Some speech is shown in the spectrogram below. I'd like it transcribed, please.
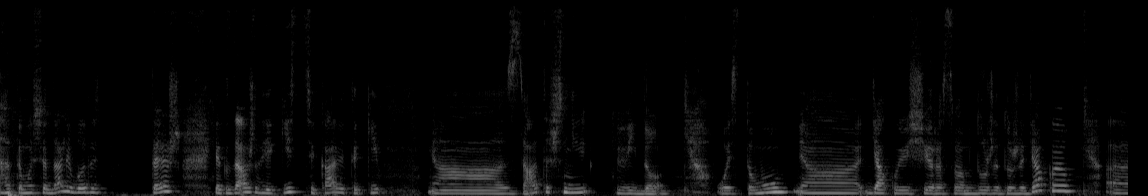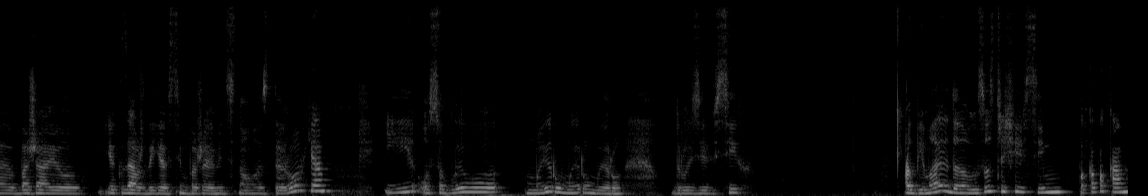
тому що далі будуть теж, як завжди, якісь цікаві такі затишні відео. Ось тому е, дякую ще раз вам дуже-дуже дякую. Е, Бажаю, як завжди, я всім бажаю міцного здоров'я і особливо миру, миру, миру. Друзі, всіх обіймаю, до нових зустрічей, всім пока-пока!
